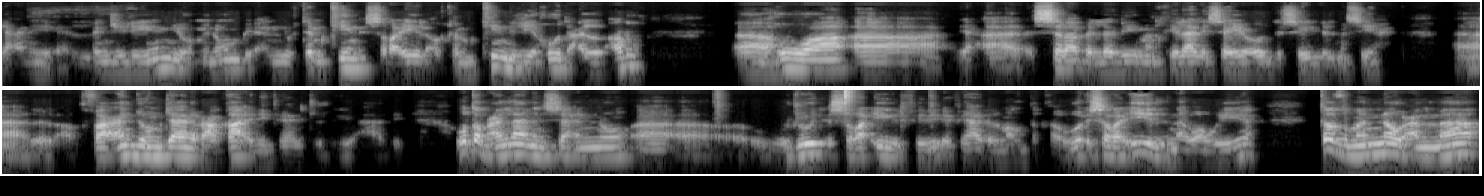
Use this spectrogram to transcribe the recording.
يعني الإنجيليين يؤمنون بانه تمكين إسرائيل أو تمكين اليهود على الأرض هو السبب الذي من خلاله سيعود السيد المسيح للأرض، فعندهم جانب عقائدي في هذه الجزئية هذه. وطبعا لا ننسى أنه وجود إسرائيل في في هذه المنطقة وإسرائيل النووية تضمن نوعا ما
